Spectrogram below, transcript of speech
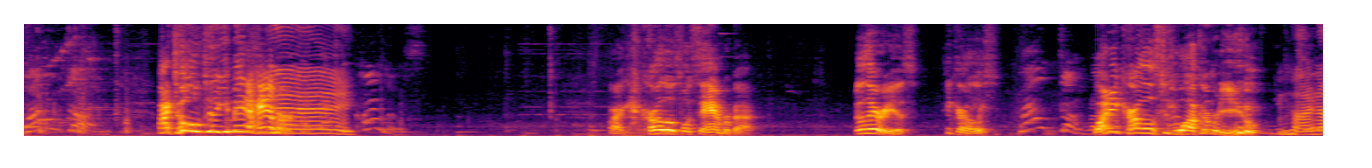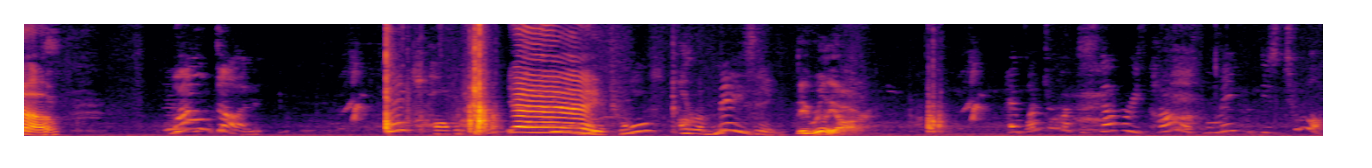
Well done, I told you you made a hammer. Yay! Carlos. All right, Carlos wants the hammer back. No, there he is. Hey, Carlos. Well done, Rubble. Why did Carlos just walk over to you? I know. Well done. Thanks, Paw Patrol. Yay! These tools are amazing. They really are. I wonder what discoveries Carlos will make with these tools.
